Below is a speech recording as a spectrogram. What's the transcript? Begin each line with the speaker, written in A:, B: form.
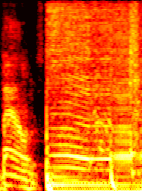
A: bounce.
